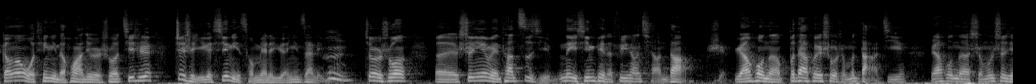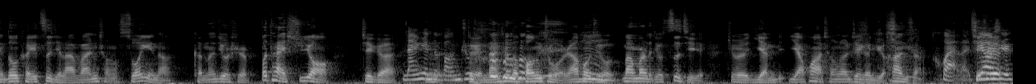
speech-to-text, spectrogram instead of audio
刚刚我听你的话，就是说，其实这是一个心理层面的原因在里面，嗯就是说，呃，是因为她自己内心变得非常强大，是，然后呢，不太会受什么打击，然后呢，什么事情都可以自己来完成，所以呢，可能就是不太需要。这个男人的嗯帮助对男生的 帮助，然后就慢慢的就自己就是演演化成了这个女汉子，坏了，这要是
